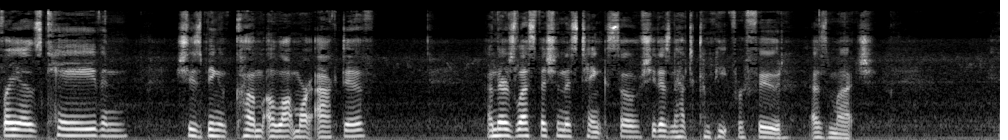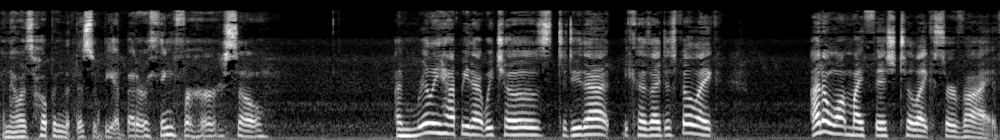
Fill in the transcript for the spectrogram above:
Freya's cave and she's become a lot more active. And there's less fish in this tank, so she doesn't have to compete for food as much. And I was hoping that this would be a better thing for her, so I'm really happy that we chose to do that because I just feel like I don't want my fish to like survive.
